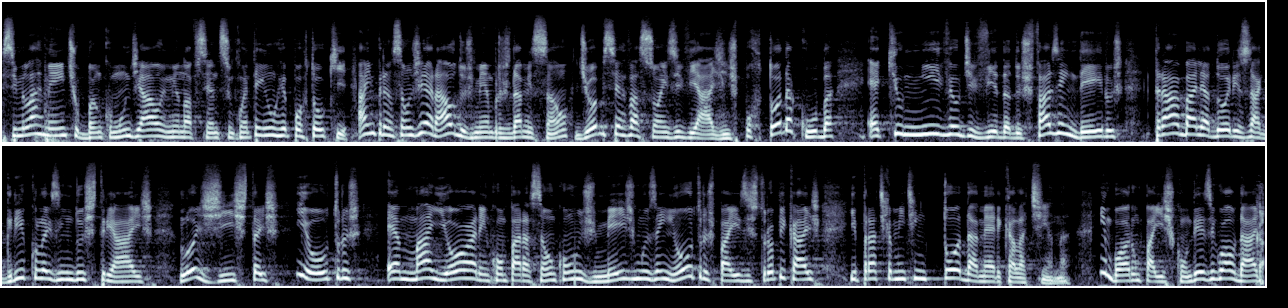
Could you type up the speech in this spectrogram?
Similarmente, o Banco Mundial, em 1951, reportou que a impressão geral dos membros da missão de observações e viagens por toda Cuba é que o nível de vida dos fazendeiros, trabalhadores agrícolas e industriais, lojistas e outros é maior em comparação com os mesmos em outros países tropicais e praticamente em toda a América Latina. Embora um país com desigualdade,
